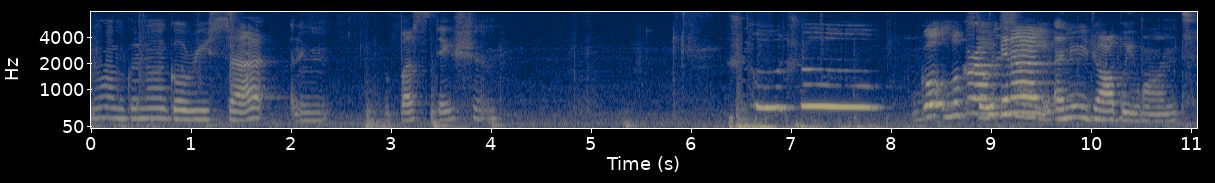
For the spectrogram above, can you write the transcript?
No, I'm gonna go reset and bus station. Choo choo. Go look around So we can have any job we want.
